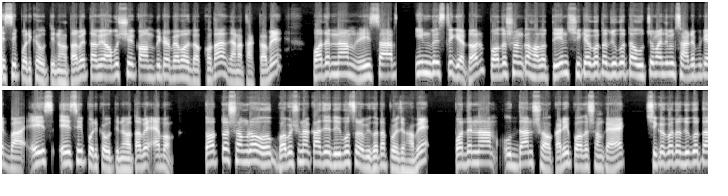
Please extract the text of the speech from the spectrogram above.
এসি পরীক্ষা উত্তীর্ণ হতে হবে। তবে অবশ্যই কম্পিউটার ব্যবহার দক্ষতা জানা থাকতে হবে। পদের নাম রিসার্চ ইনভেস্টিগেটর। পদ সংখ্যা হলো তিন। শিক্ষাগত যোগ্যতা, উচ্চ মাধ্যমিক সার্টিফিকেট বা এইচ এসি পরীক্ষা উত্তীর্ণ হতে হবে এবং তথ্য সংগ্রহ ও গবেষণা কাজে দুই বছর অভিজ্ঞতা প্রয়োজন হবে। পদের নাম উদ্যান সহকারী, পদ সংখ্যা এক, শিক্ষাগত যোগ্যতা,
